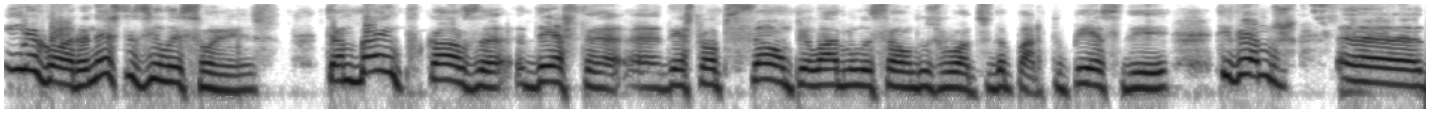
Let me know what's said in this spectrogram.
E agora, nestas eleições, também por causa desta, eh, desta opção pela anulação dos votos da parte do PSD, tivemos uh,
